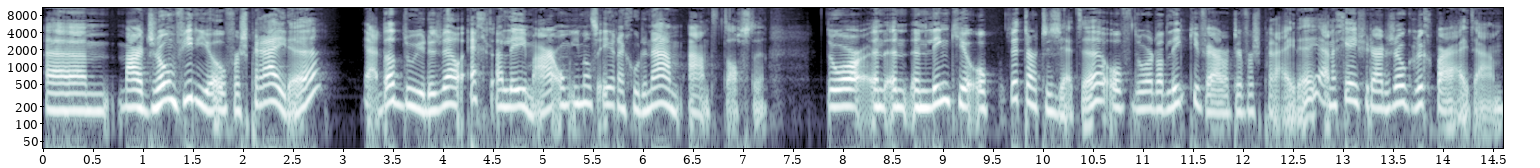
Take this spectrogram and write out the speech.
Ehm, maar zo'n video verspreiden, ja, dat doe je dus wel echt alleen maar om iemands eer en goede naam aan te tasten. Door een, een, een linkje op Twitter te zetten of door dat linkje verder te verspreiden, ja, dan geef je daar dus ook rugbaarheid aan.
